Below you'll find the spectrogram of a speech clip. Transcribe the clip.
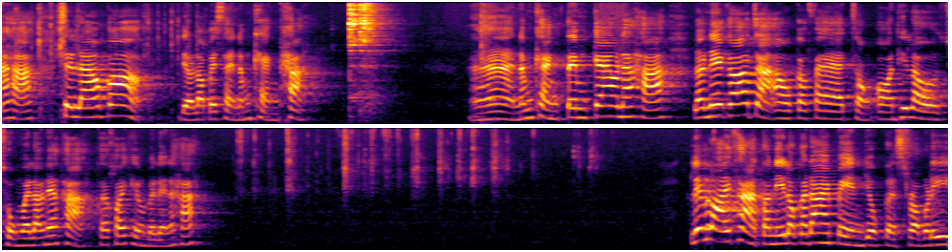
นะคะ เสร็จแล้วก็เดี๋ยวเราไปใส่น้ำแข็งค่ะ อ่าน้ำแข็งเต็มแก้วนะคะ แล้วเนี่ยก็จะเอากาแฟ 2 ออนที่เราชงไว้แล้วเนี่ยค่ะ ค่อยๆเทลงไปเลยนะคะ เรียบร้อยค่ะ ตอนนี้เราก็ได้เป็นโยเกิร์ตสตรอเบอรี่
